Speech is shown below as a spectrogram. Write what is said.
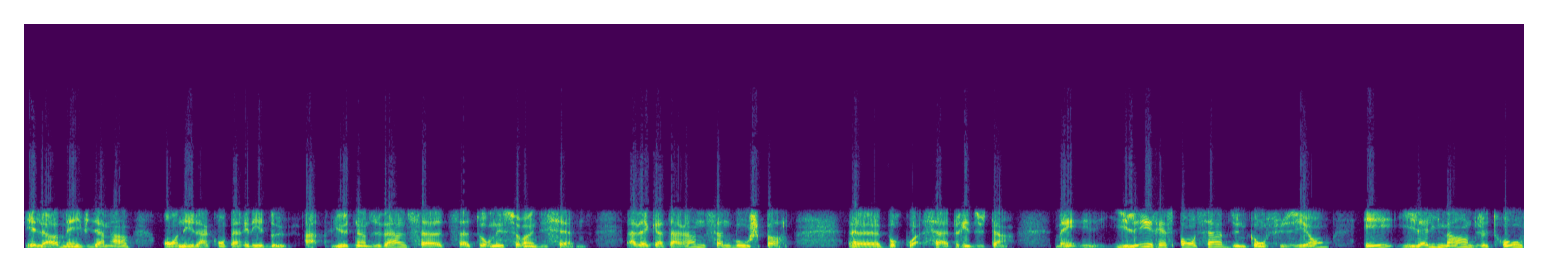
Et là, bien évidemment, on est là à comparer les deux. Ah, lieutenant Duval, ça, ça a tourné sur un dixaine. Avec Ataran, ça ne bouge pas. Euh, pourquoi? Ça a pris du temps. Ben, il est responsable d'une confusion et il alimente, je trouve,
